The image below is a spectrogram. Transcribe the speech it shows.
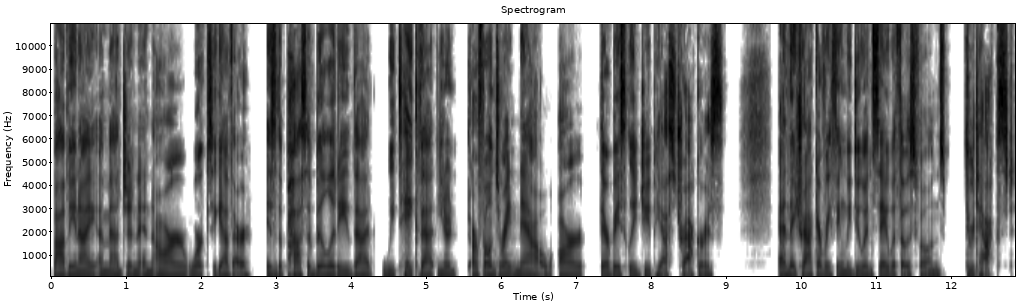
Bobby and I imagine in our work together is the possibility that we take that, you know, our phones right now are, they're basically GPS trackers and they track everything we do and say with those phones through text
